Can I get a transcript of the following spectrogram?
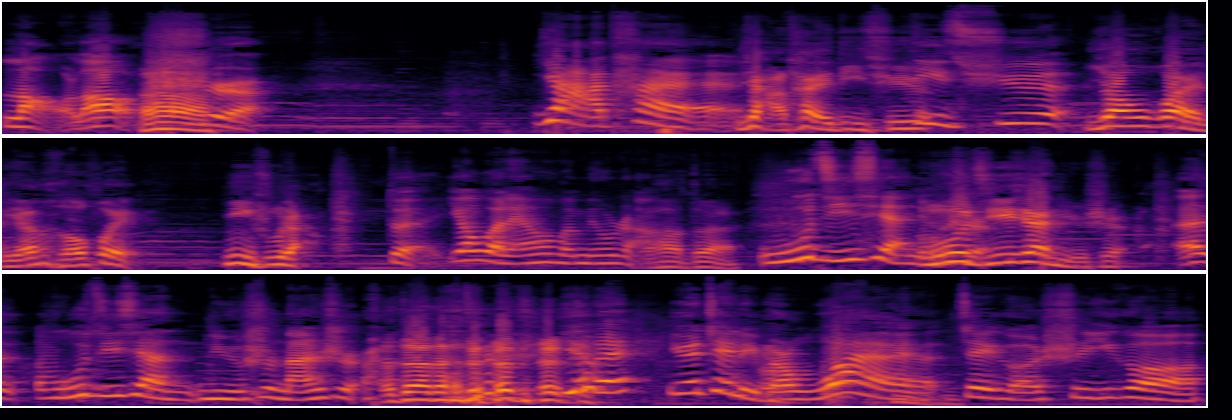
姥姥啊。是亚太亚太地区地区妖怪联合会秘书长。对妖怪联合会秘书长。啊，对，无极限女士，无极限女士，呃，无极限女士、男士，啊对对对对对，因为因为这里边吴爱这个是一个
